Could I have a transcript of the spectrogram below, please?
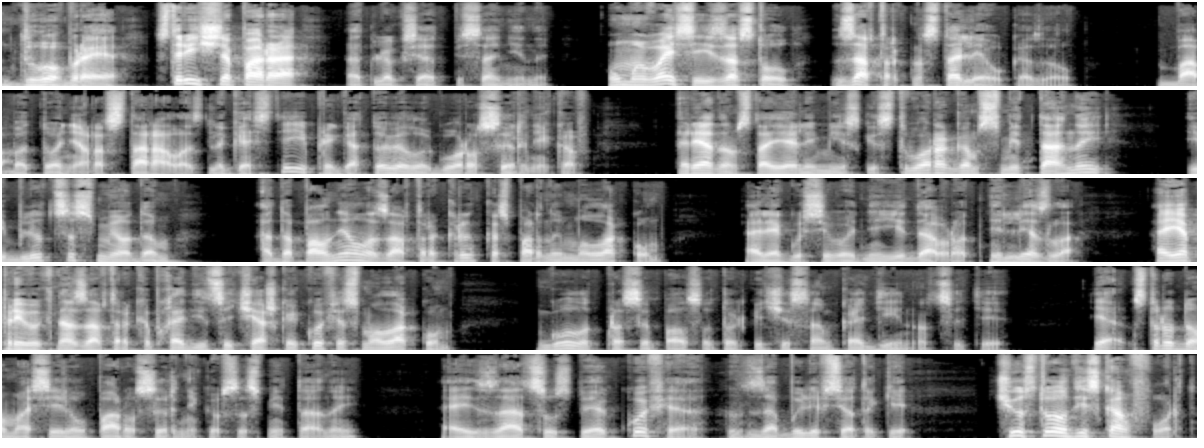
«Доброе! Стричься пора!» — отвлекся от писанины. Умывайся и за стол. Завтрак на столе указал. Баба Тоня расстаралась для гостей и приготовила гору сырников. Рядом стояли миски с творогом, сметаной и блюдце с медом, а дополняла завтрак рынка с парным молоком. Олегу сегодня еда в рот не лезла, а я привык на завтрак обходиться чашкой кофе с молоком. Голод просыпался только часам к одиннадцати. Я с трудом осилил пару сырников со сметаной, а из-за отсутствия кофе забыли все-таки. Чувствовал дискомфорт.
